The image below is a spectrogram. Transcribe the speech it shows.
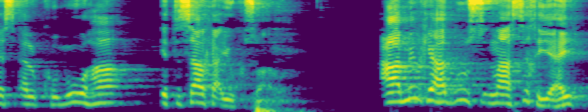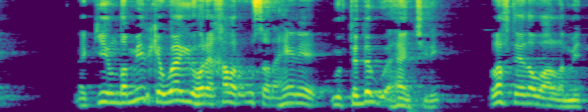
yas'alkumuuha itisaalka ayuu ku soo arooray. Caamilka hadduu naasikh yahay laakiin damiirka waagii hore khabar uusan ahaynee mubtada uu ahaan jiray lafteeda waa la mid.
